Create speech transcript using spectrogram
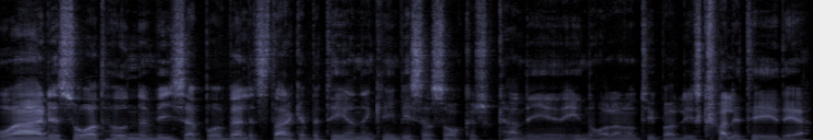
Och är det så att hunden visar på väldigt starka beteenden kring vissa saker så kan det innehålla någon typ av livskvalitet i det.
